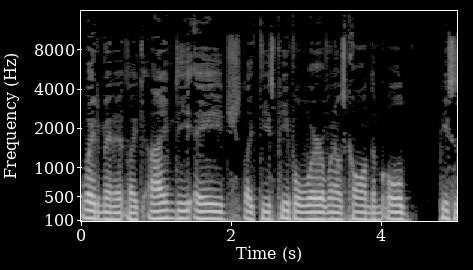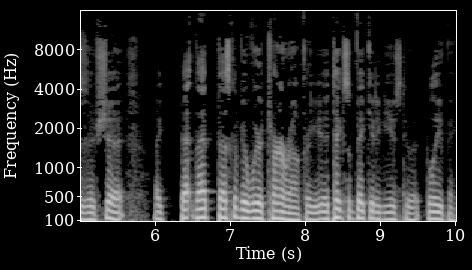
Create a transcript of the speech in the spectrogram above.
wait a minute, like I'm the age like these people were when I was calling them old pieces of shit. Like that that that's gonna be a weird turnaround for you. It takes a bit getting used to it, believe me.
